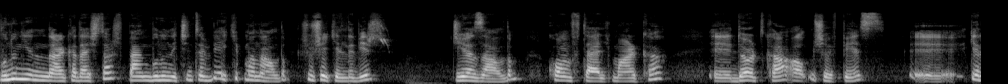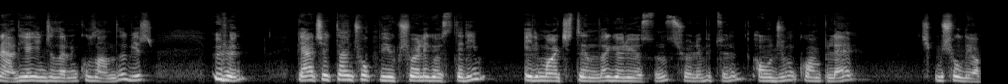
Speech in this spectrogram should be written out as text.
Bunun yanında arkadaşlar ben bunun için tabii bir ekipman aldım. Şu şekilde bir cihaz aldım. Conftel marka e, 4K 60 FPS e, genelde yayıncıların kullandığı bir ürün. Gerçekten çok büyük. Şöyle göstereyim. Elimi açtığımda görüyorsunuz. Şöyle bütün avucum komple çıkmış oluyor.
